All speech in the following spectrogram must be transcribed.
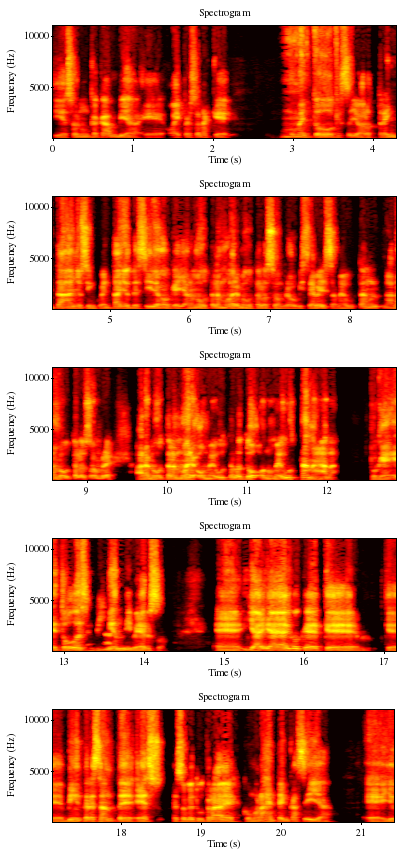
y eso nunca cambia, eh, o hay personas que un momento, qué sé yo, a los 30 años, 50 años deciden, ok, ya no me gustan las mujeres, me gustan los hombres, o viceversa, me gustan, ahora me gustan los hombres, ahora me gustan las mujeres, o me gustan los dos, o no me gusta nada, porque eh, todo es bien diverso. Eh, y, hay, algo que, que, que, es bien interesante, es eso que tú traes, cómo la gente en casilla. Eh, yo,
